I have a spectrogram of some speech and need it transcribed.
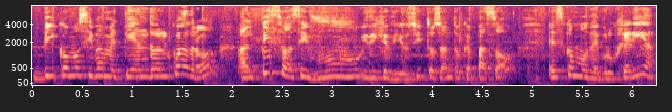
vi cómo se iba metiendo el cuadro al piso, así. ¡fu! Y dije, Diosito santo, ¿qué pasó? Es como de brujería.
